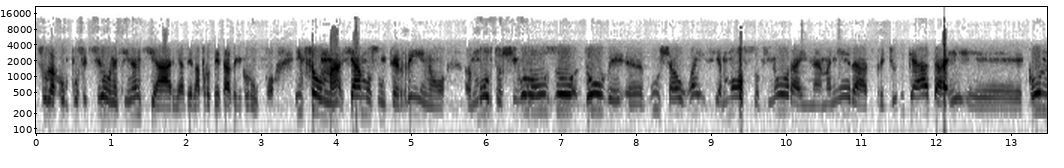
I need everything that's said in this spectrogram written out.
sulla composizione finanziaria della proprietà del gruppo. Insomma, siamo su un terreno eh, molto scivoloso dove eh, Bush Xiaohui si è mosso finora in maniera spregiudicata e eh, con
